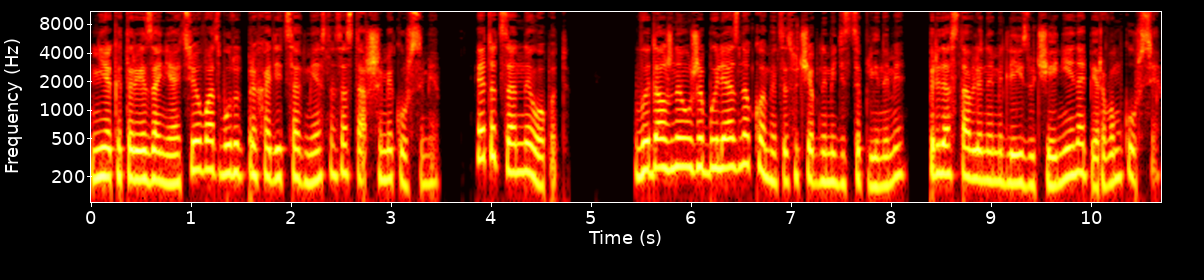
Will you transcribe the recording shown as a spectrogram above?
Некоторые занятия у вас будут проходить совместно со старшими курсами. Это ценный опыт. Вы должны уже были ознакомиться с учебными дисциплинами, предоставленными для изучения на первом курсе.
